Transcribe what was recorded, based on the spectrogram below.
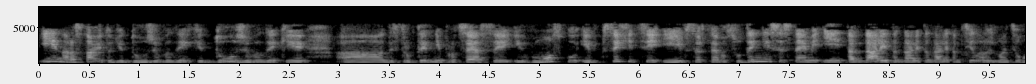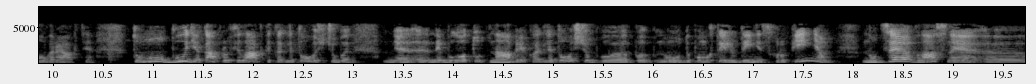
І наростають тоді дуже великі, дуже великі а, деструктивні процеси і в мозку, і в психіці, і в серцево-судинній системі, і так далі. і так далі, і так далі. Там ціла ланцюгова реакція. Тому будь-яка профілактика для того, щоб е, не було тут набряка, для того, щоб е, ну, допомогти людині з хропінням, ну це власне е,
